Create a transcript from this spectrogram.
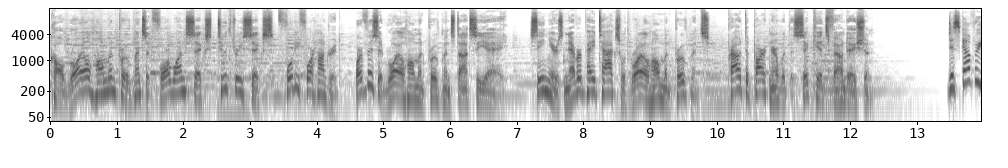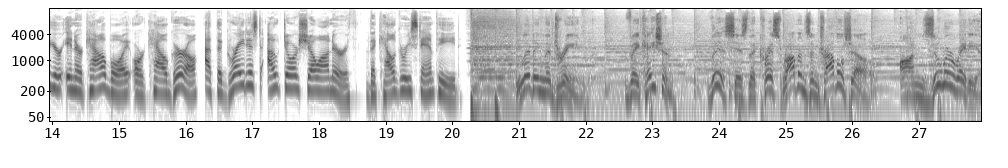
Call Royal Home Improvements at 416 236 4400 or visit royalhomeimprovements.ca. Seniors never pay tax with Royal Home Improvements. Proud to partner with the Sick Kids Foundation. Discover your inner cowboy or cowgirl at the greatest outdoor show on earth, the Calgary Stampede. Living the dream. Vacation. This is the Chris Robinson Travel Show on Zoomer Radio,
